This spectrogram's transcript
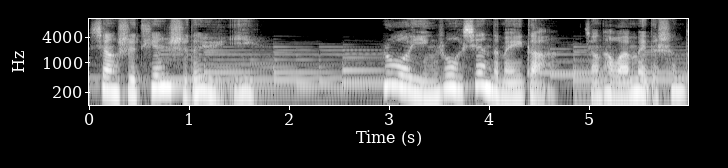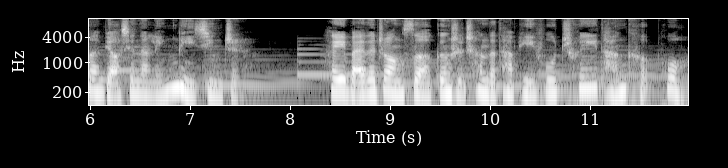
像是天使的羽翼。若隐若现的美感，将她完美的身段表现得淋漓尽致。黑白的撞色更是衬得她皮肤吹弹可破。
